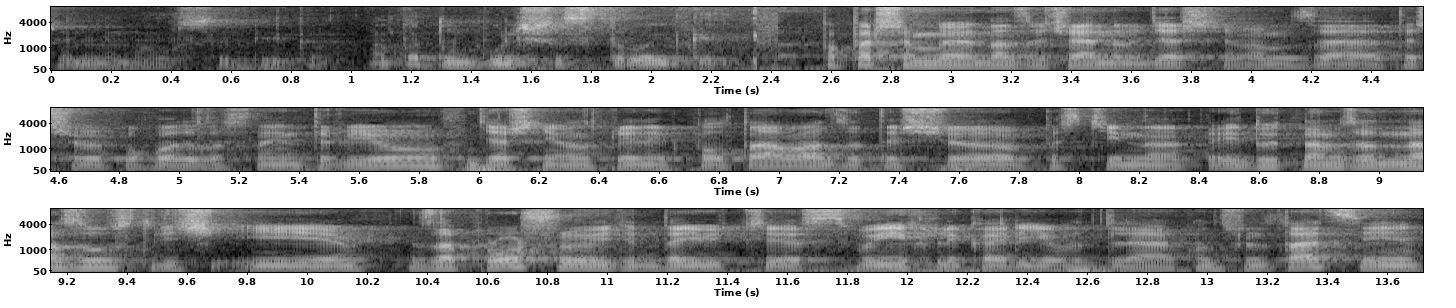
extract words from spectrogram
занимался бегом, а потом больше стройкой. По-перше, ми надзвичайно вдячні вам за те, що ви погодилися на інтерв'ю. Вдячні вам клінік Полтава за те, що постійно йдуть нам на зустріч і запрошують, дають своїх лікарів для консультації.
